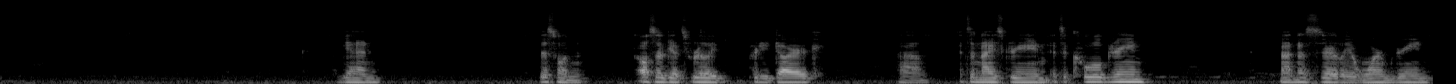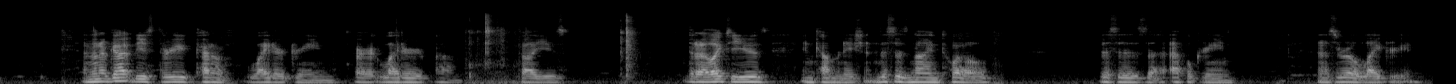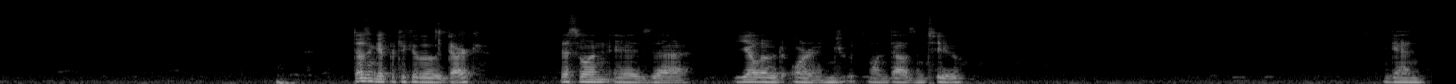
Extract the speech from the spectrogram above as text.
Again, this one also gets really pretty dark. Um, it's a nice green. It's a cool green, not necessarily a warm green. And then I've got these three kind of lighter green or lighter um, values that I like to use in combination. This is 912. This is uh, apple green and it's a real light green. Doesn't get particularly dark. This one is uh, yellowed orange with 1002. Again,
